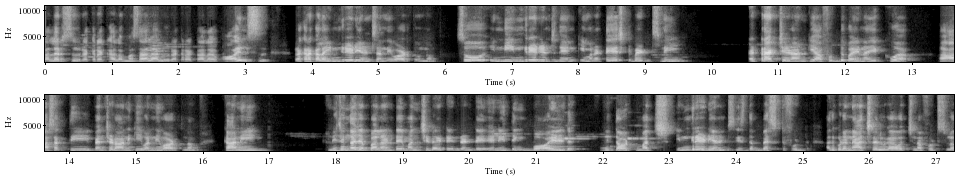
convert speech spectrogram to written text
కలర్స్ రకరకాల మసాలాలు రకరకాల ఆయిల్స్ రకరకాల ఇంగ్రీడియంట్స్ అన్ని వాడుతున్నాం. సో ఇన్ని ఇంగ్రీడియంట్స్ దేనికి మన టేస్ట్ బెడ్స్ని అట్రాక్ట్ చేయడానికి ఆ ఫుడ్ పైన ఎక్కువ ఆసక్తి పెంచడానికి ఇవన్నీ వాడుతున్నాం. కానీ నిజంగా చెప్పాలంటే మంచి డైట్ ఏంటంటే anything boiled without much ingredients is the best food అది కూడా న్యాచురల్గా వచ్చిన ఫుడ్స్లో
